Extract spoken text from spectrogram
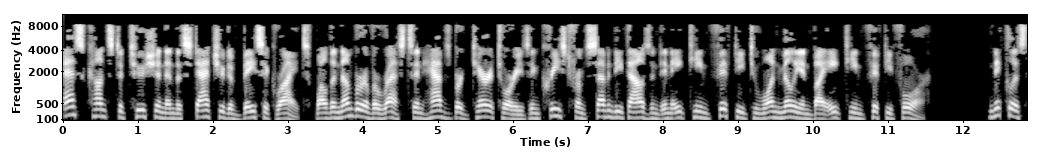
S. constitution and the Statute of Basic Rights, while the number of arrests in Habsburg territories increased from 70,000 in 1850 to 1 million by 1854. Nicholas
